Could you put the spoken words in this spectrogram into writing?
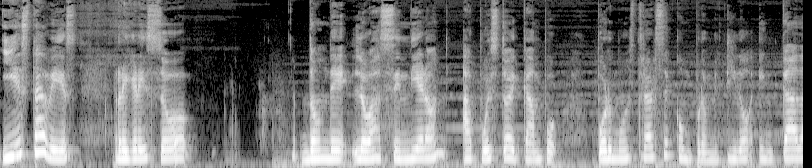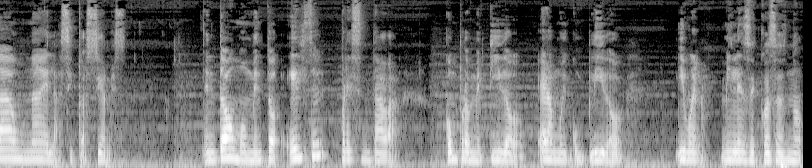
Y esta vez regresó donde lo ascendieron a puesto de campo por mostrarse comprometido en cada una de las situaciones. En todo momento él se presentaba comprometido, era muy cumplido y bueno, miles de cosas no.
